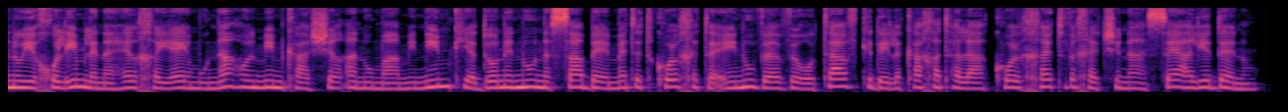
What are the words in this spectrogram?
אנו יכולים לנהל חיי אמונה הולמים כאשר אנו מאמינים כי אדוננו נשא באמת את כל חטאינו ועבירותיו כדי לקחת הלה כל חטא וחטא שנעשה על ידינו.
